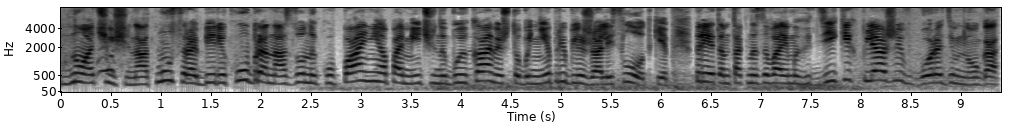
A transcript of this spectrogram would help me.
Дно очищено от мусора, берег убран, а зоны купания помечены буйками, чтобы не приближались лодки. При этом так называемых диких пляжей в городе много.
